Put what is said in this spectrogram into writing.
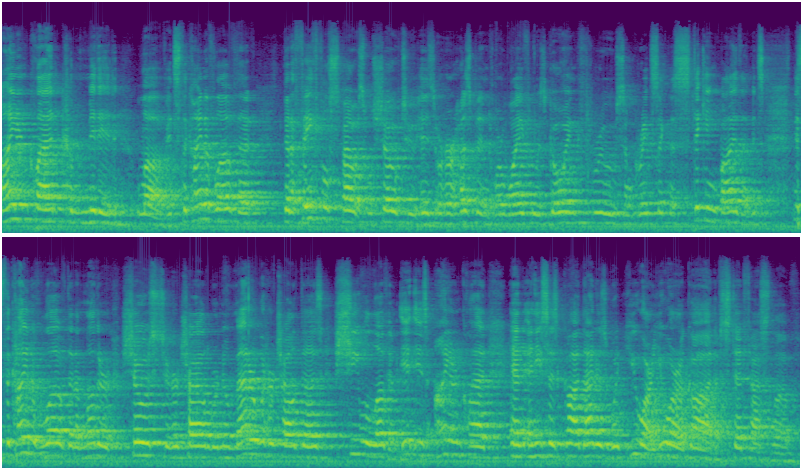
ironclad, committed love. It's the kind of love that, that a faithful spouse will show to his or her husband or wife who is going through some great sickness, sticking by them. It's it's the kind of love that a mother shows to her child where no matter what her child does, she will love him. It is ironclad. And, and he says, God, that is what you are. You are a God of steadfast love.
